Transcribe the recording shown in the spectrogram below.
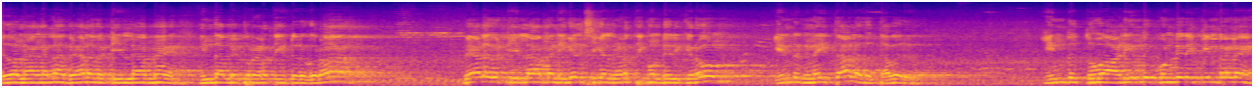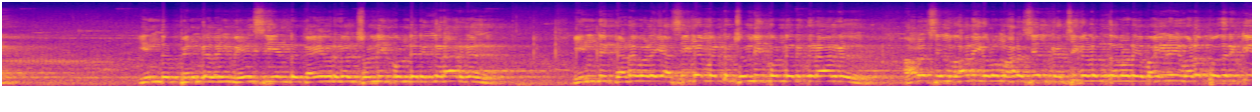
ஏதோ நாங்கெல்லாம் வேலை வெட்டி இல்லாம இந்த அமைப்பு நடத்திக்கிட்டு இருக்கிறோம். வேலை வெட்டி இல்லாம நிகழ்ச்சிகள் நடத்தி கொண்டிருக்கிறோம் என்று நினைத்தால் அது தவறு. இந்துத்துவ அழிந்து கொண்டிருக்கின்றன. இந்து பெண்களை வேசி என்று கைவர்கள் சொல்லிக் கொண்டிருக்கிறார்கள். இந்து கடவுளை அசிங்கம் என்று சொல்லிக் கொண்டிருக்கிறார்கள். அரசியல்வாதிகளும் அரசியல் கட்சிகளும் தன்னுடைய வயிறை வளர்ப்பதற்கு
